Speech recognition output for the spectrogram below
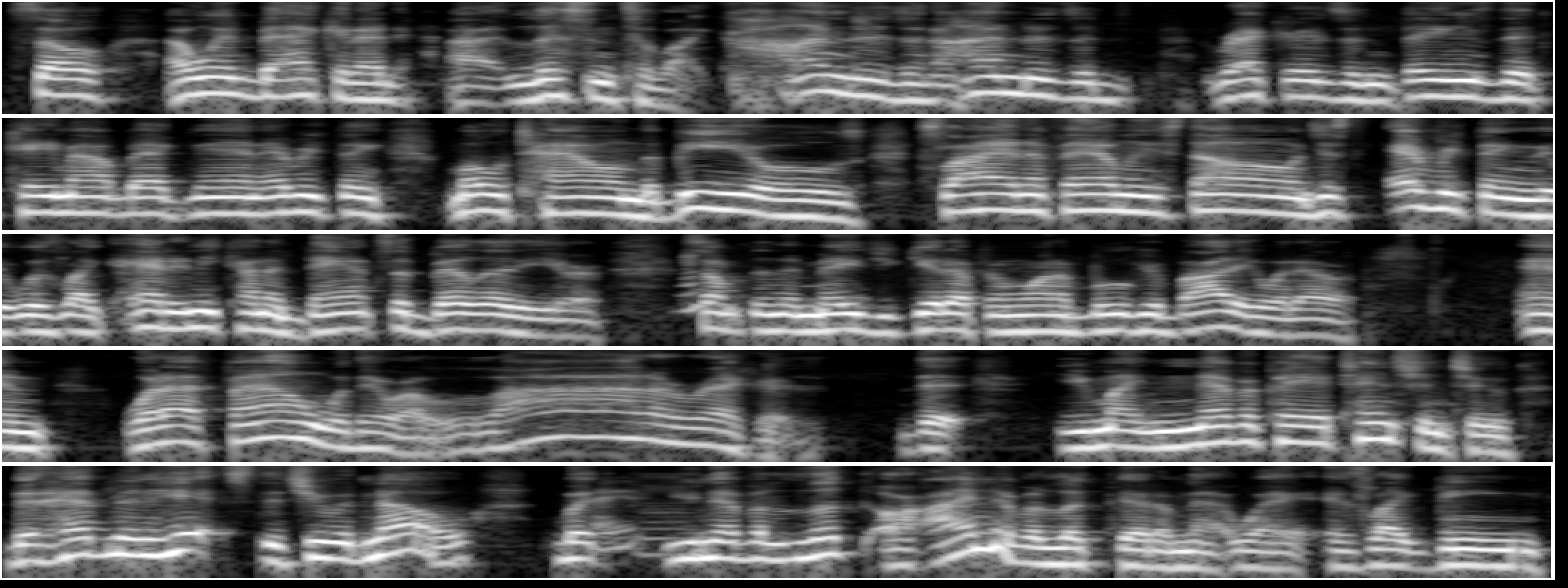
So I went back and I, I listened to like hundreds and hundreds of records and things that came out back then. Everything Motown, the Beatles, Sly and the Family Stone, just everything that was like had any kind of danceability or Mm-hmm. something that made you get up and want to move your body or whatever. And what I found was there were a lot of records that you might never pay attention to that have been hits that you would know, but Right. you never looked, or I never looked at them that way. It's like being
